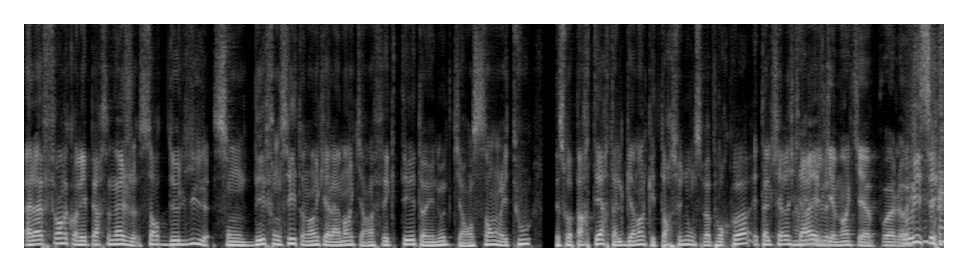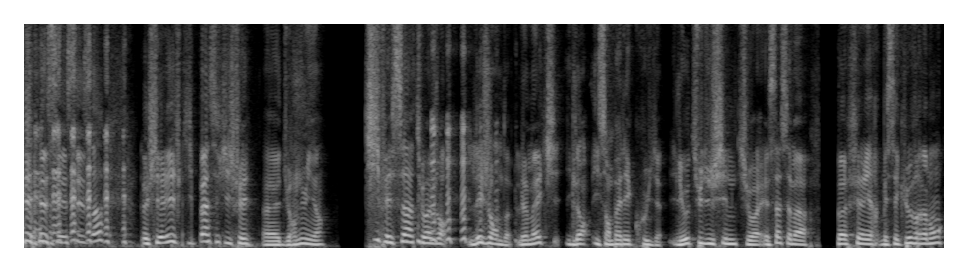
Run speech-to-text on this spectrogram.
À la fin, quand les personnages sortent de l'île, sont défoncés, t'en as un qui a la main qui est infectée, t'en as une autre qui est en sang et tout, qu'elle soit par terre, t'as le gamin qui est torse nu, on sait pas pourquoi, et t'as le shérif qui arrive. le gamin qui est à poil. ouais. Oui, c'est ça. Le shérif qui passe et qui fait euh, dure nuit, hein. Qui fait ça, tu vois, genre légende. Le mec, il, en- il s'en bat les couilles. Il est au-dessus du film, tu vois. Et ça, ça m'a ça m'a fait rire. Mais c'est que vraiment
